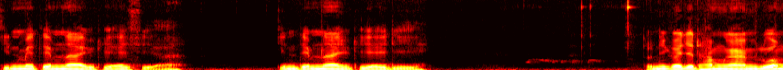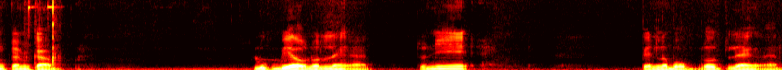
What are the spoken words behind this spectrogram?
กินไม่เต็มหน้าอยู่ที่ไอเสีย กินเต็มหน้าอยู่ที่ไอดี ตัวนี้ก็จะทำงานร่วมกันกับลูกเบี้ยวลดแรงอัด ตัวนี้เป็นระบบลดแรงอัด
